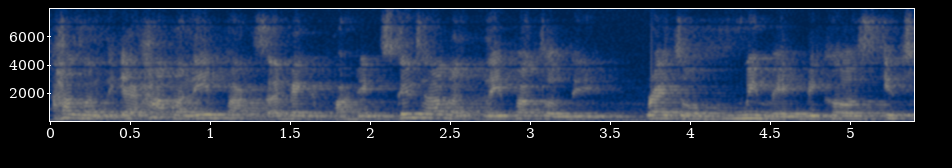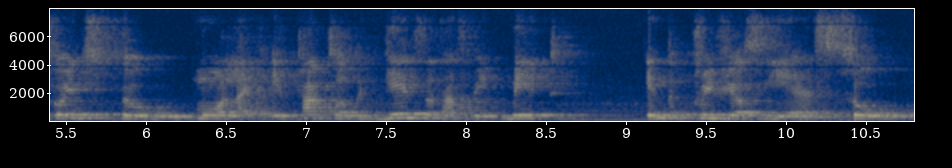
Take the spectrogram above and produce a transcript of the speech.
has an, have an impact, I beg your pardon, it's going to have an impact on the rights of women because it's going to more like impact on the gains that has been made in the previous years. So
